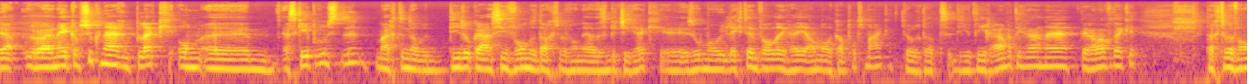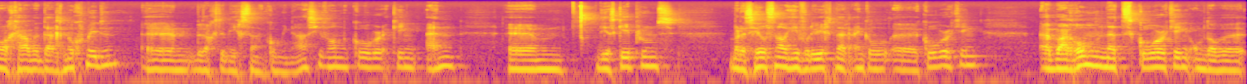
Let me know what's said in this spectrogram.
Ja, we waren eigenlijk op zoek naar een plek om uh, escape rooms te doen. Maar toen we die locatie vonden, dachten we van ja, dat is een beetje gek. Uh, zo mooi licht invallen ga je allemaal kapot maken door dat, die, die ramen te gaan, uh, te gaan afdekken. Dachten we van wat gaan we daar nog mee doen? Ehm, we dachten eerst aan een combinatie van coworking en um, die escape rooms. Maar dat is heel snel geëvolueerd naar enkel uh, coworking. Waarom net coworking? Omdat we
